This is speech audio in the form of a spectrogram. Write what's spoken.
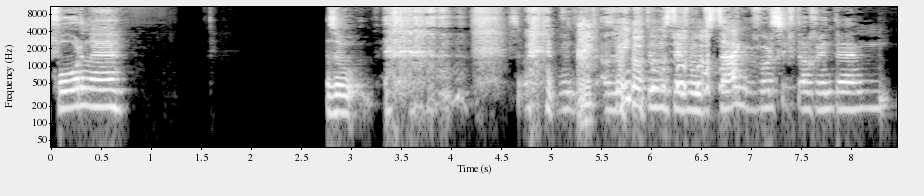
vorne, also, so, also Winterthur muss erst mal was zeigen, bevor sie sich da können, ähm,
